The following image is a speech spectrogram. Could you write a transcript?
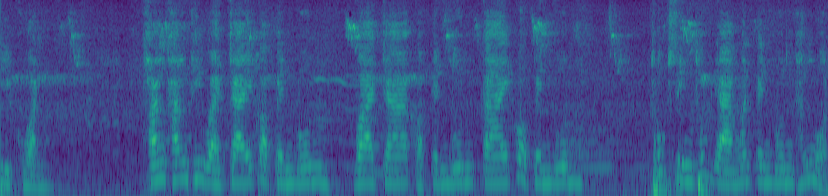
ที่ควร ทั้งทั้งที่วาใจก็เป็นบุญ วาจาก็เป็นบุญกายก็เป็นบุญ ทุกสิ่งทุกอย่างมันเป็นบุญทั้งหมด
